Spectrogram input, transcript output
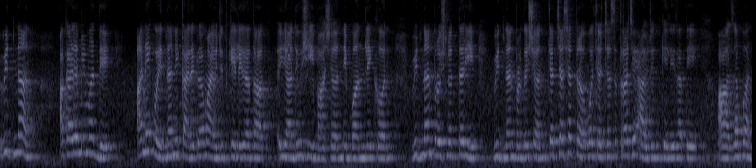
विज्ञान अकादमीमध्ये अनेक वैज्ञानिक कार्यक्रम आयोजित केले जातात. या दिवशी भाषण निबंध लेखन विज्ञान प्रश्नोत्तरी विज्ञान प्रदर्शन चर्चासत्र व चर्चासत्राचे आयोजन केले जाते. आज आपण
